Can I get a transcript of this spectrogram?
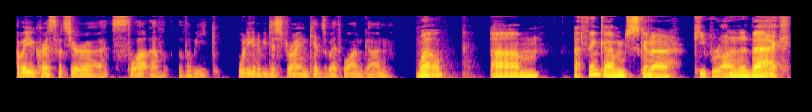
How about you, Chris? What's your uh, slot of the week? What are you going to be destroying kids with while I'm gone? Well, um, I think I'm just gonna keep running it back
